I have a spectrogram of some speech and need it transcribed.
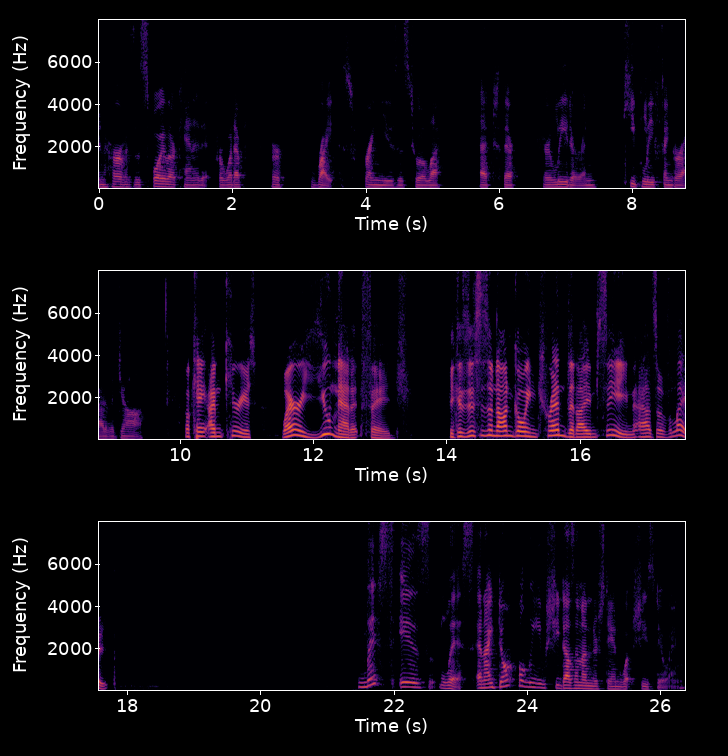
in her as a spoiler candidate for whatever right Spring uses to elect their their leader and keep Leaffinger out of a job. Okay, I'm curious. Why are you mad at Phage? Because this is an ongoing trend that I'm seeing as of late. Liz is Liz, and I don't believe she doesn't understand what she's doing.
